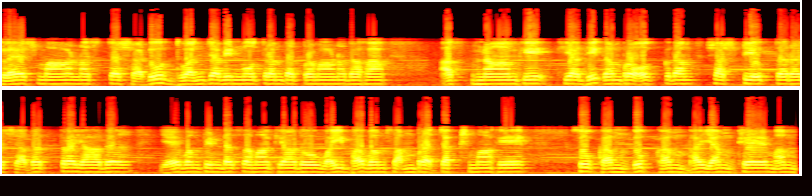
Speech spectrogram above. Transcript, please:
श्लेष्माणश्च षडूर्ध्वं च विन्मूत्रं तत्प्रमाणदः। अस्नां हि ह्यधिकं प्रोक्तं षष्ट्युत्तरशतत्रयाद एवं पिण्डसमाख्यादो वैभवं सम्प्रचक्ष्महे। सुखं दुःखं भयं क्षेमं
